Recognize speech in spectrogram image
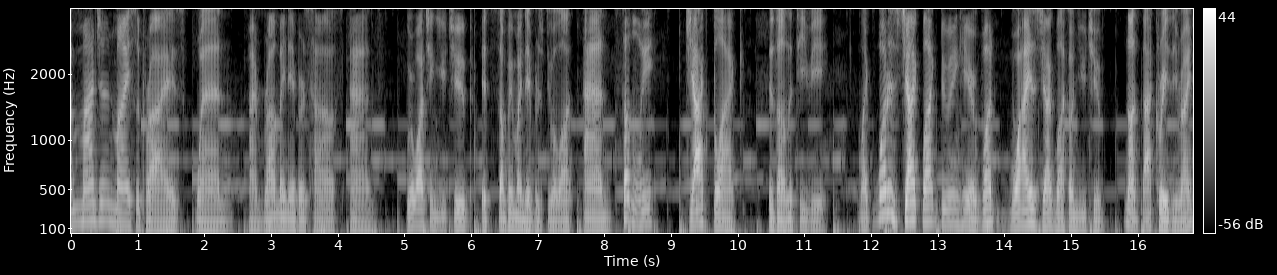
Imagine my surprise when I'm around my neighbor's house and we're watching YouTube. It's something my neighbors do a lot. And suddenly, Jack Black is on the TV. Like, what is Jack Black doing here? What? Why is Jack Black on YouTube? Not that crazy, right?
